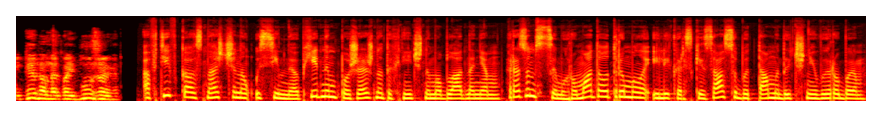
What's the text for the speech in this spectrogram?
людина небайдужа Автівка оснащена усім необхідним пожежно-технічним обладнанням. Разом з цим громада отримала і лікарські засоби та медичні вироби.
